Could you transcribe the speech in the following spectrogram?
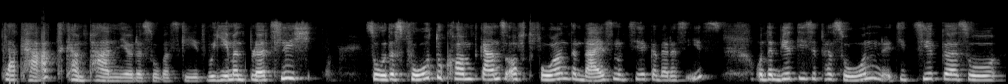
Plakatkampagne oder sowas geht, wo jemand plötzlich so, das Foto kommt ganz oft vor und dann weiß man circa, wer das ist. Und dann wird diese Person, die circa so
